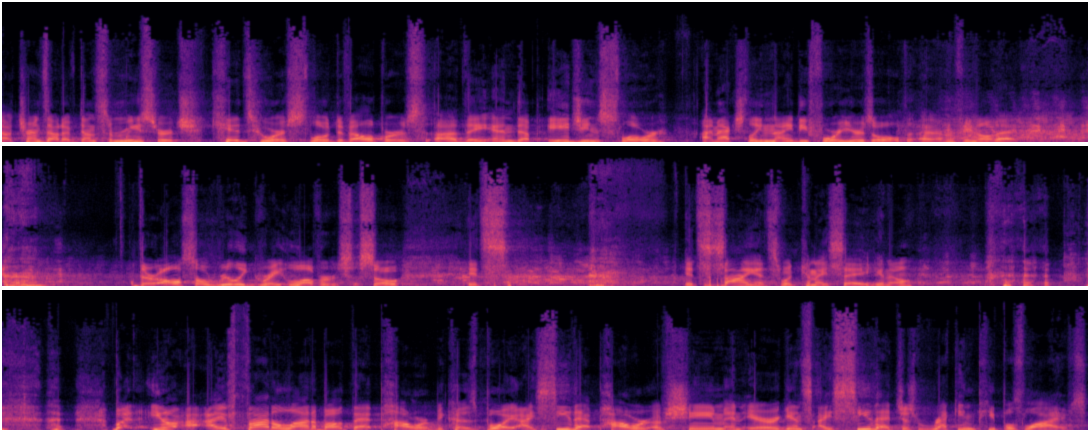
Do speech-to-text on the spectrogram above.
Now, it turns out I've done some research. Kids who are slow developers, uh, they end up aging slower. I'm actually 94 years old. I don't know if you know that. They're also really great lovers. So it's, it's science. What can I say, you know? but, you know, I, have thought a lot about that power because, boy, I see that power of shame and arrogance. I see that just wrecking people's lives.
